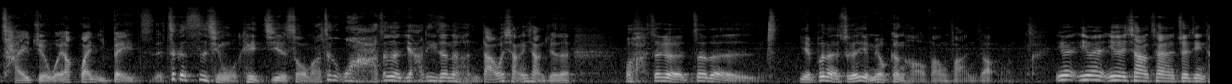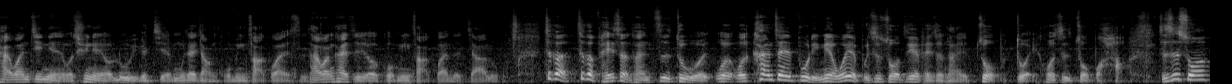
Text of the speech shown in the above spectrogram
裁决我要关一辈子，这个事情我可以接受吗？这个哇，这个压力真的很大。我想一想，觉得哇，这个真的也不能，所以也没有更好的方法，你知道吗？因为因为因为像现在最近台湾今年，我去年有录一个节目在讲国民法官的事，台湾开始有国民法官的加入。这个这个陪审团制度，我我我看这一部里面，我也不是说这些陪审团也做不对或是做不好，只是说。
